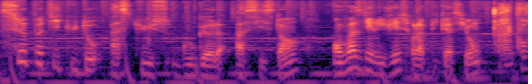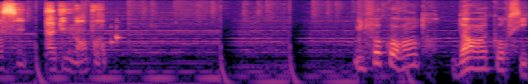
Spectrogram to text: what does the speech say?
ce petit tuto astuce Google Assistant, on va se diriger sur l'application. Raccourci, rapidement pour Une fois qu'on rentre dans raccourci,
